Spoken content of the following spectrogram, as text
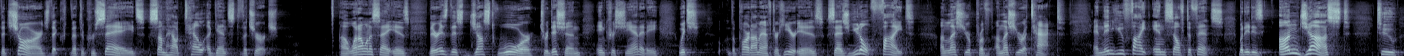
the charge that, that the Crusades somehow tell against the church. Uh, what I want to say is there is this just war tradition in Christianity, which the part I'm after here is says you don't fight unless you're, unless you're attacked. And then you fight in self defense. But it is unjust to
